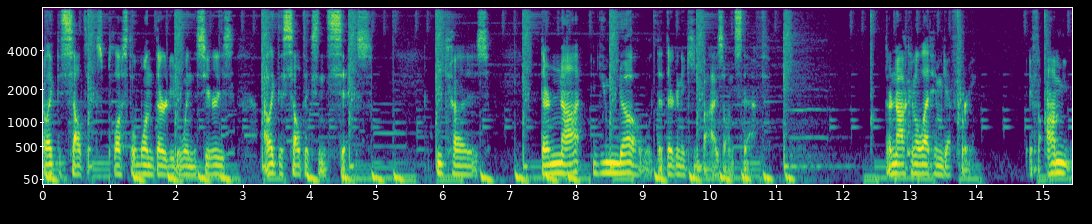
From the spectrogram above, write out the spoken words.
i like the celtics plus the 130 to win the series i like the celtics in six because they're not, you know, that they're going to keep eyes on Steph. They're not going to let him get free. If I'm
